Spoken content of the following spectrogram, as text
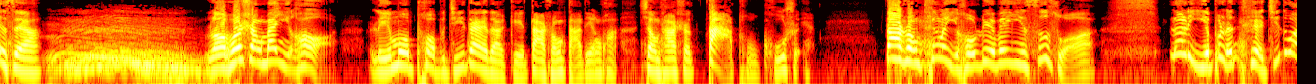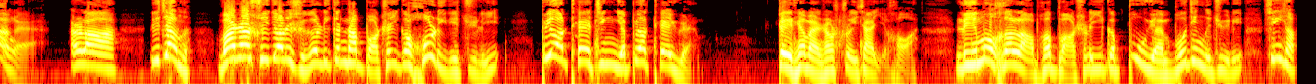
意思呀？老婆上班以后，李牧迫不及待的给大爽打电话，向他是大吐苦水。大爽听了以后，略微一思索，那你也不能太极端哎，二老，你这样子，晚上睡觉的时候，你跟他保持一个合理的距离，不要太近，也不要太远。这天晚上睡下以后啊，李牧和老婆保持了一个不远不近的距离，心想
